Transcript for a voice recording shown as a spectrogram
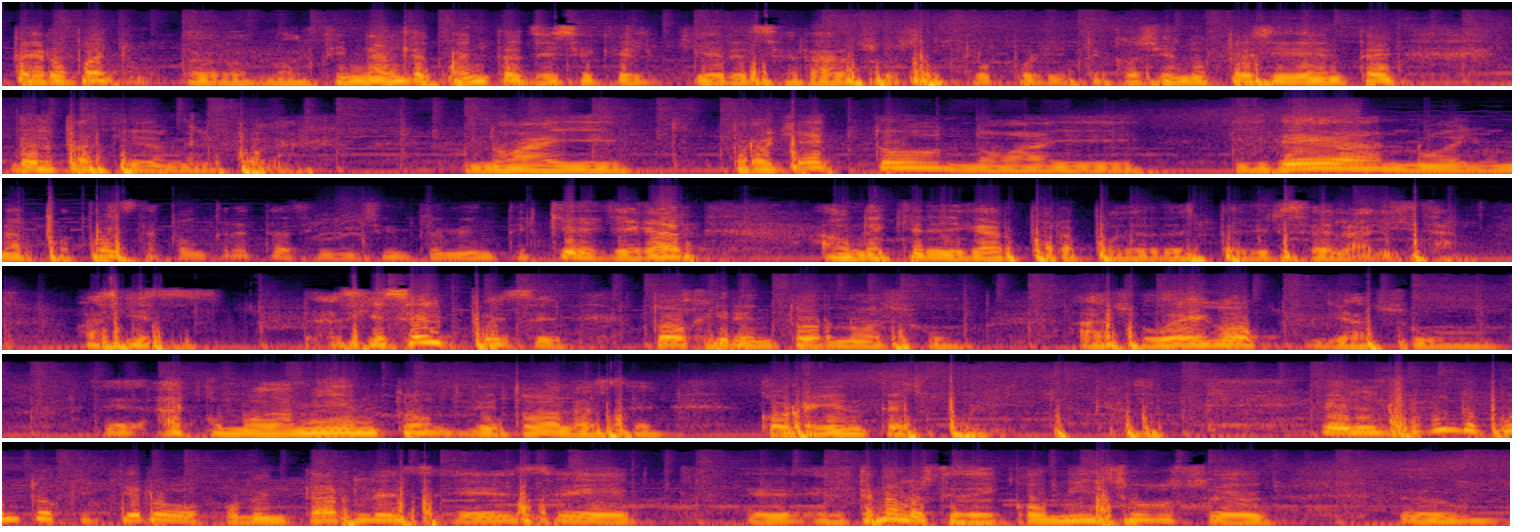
pero bueno, pues, al final de cuentas dice que él quiere cerrar su ciclo político siendo presidente del partido en el poder. No hay proyecto, no hay idea, no hay una propuesta concreta, sino simplemente quiere llegar a donde quiere llegar para poder despedirse de la vida. Así es, así es él, pues eh, todo gira en torno a su, a su ego y a su eh, acomodamiento de todas las eh, corrientes políticas. El segundo punto que quiero comentarles es el tema de los fideicomisos.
